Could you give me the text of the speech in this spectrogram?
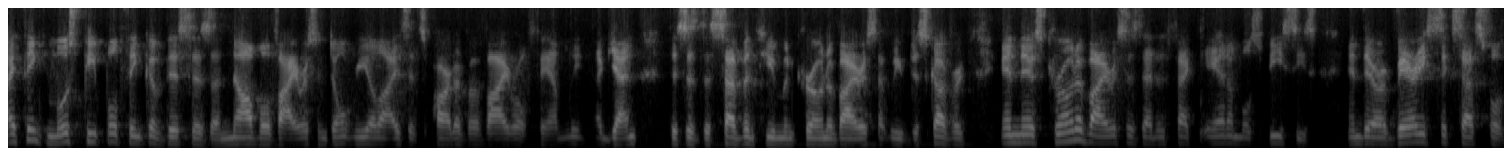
I think most people think of this as a novel virus and don't realize it's part of a viral family. Again, this is the seventh human coronavirus that we've discovered. And there's coronaviruses that infect animal species. And there are very successful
